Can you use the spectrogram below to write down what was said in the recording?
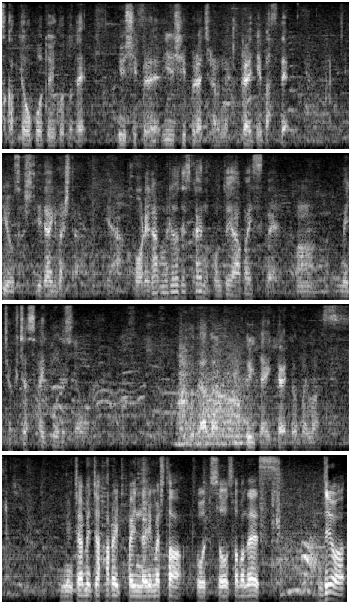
使っておこうということで UC プラ UC プラチナのねプライティバスで利用させていただきました。やこれが無料で使えるの本当やばいっすね。うん。めちゃくちゃ最高ですよ。ということであとはゆっくりいただきたいと思います。めちゃめちゃ腹いっぱいになりました。ごちそうさまです。では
